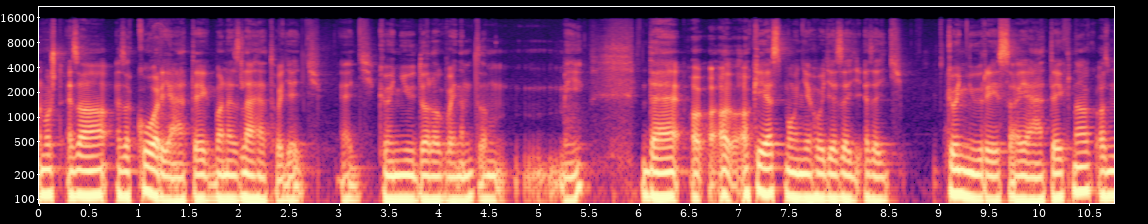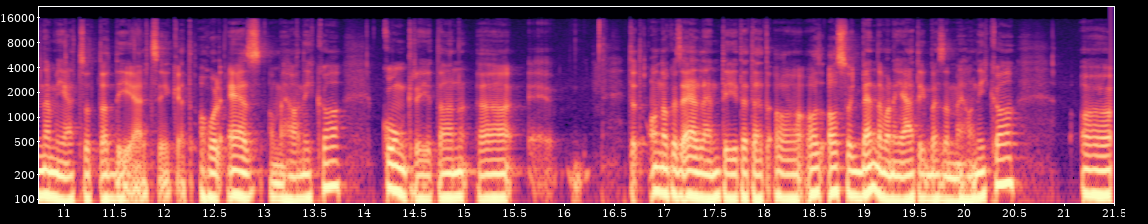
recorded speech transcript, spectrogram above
Na most ez a, ez a korjátékban ez lehet, hogy egy, egy könnyű dolog, vagy nem tudom mi, de a, a, aki ezt mondja, hogy ez egy, ez egy könnyű része a játéknak, az nem játszott a DLC-ket, ahol ez a mechanika konkrétan uh, tehát annak az ellentéte, tehát az, az, hogy benne van a játékban ez a mechanika, uh,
